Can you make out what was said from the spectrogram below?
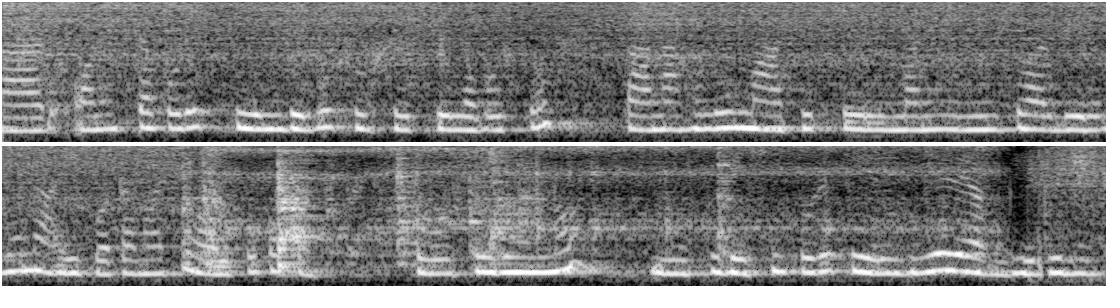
আর অনেকটা করে তেল দেবো, সর্ষের তেল অবশ্য। তা না হলে মাছের তেল মানে তো আর বেরোবে না, এই কটা মাছে অল্প কটা। তো সেই জন্য একটু বেশি করে তেল দিয়ে ভেজে নেব।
